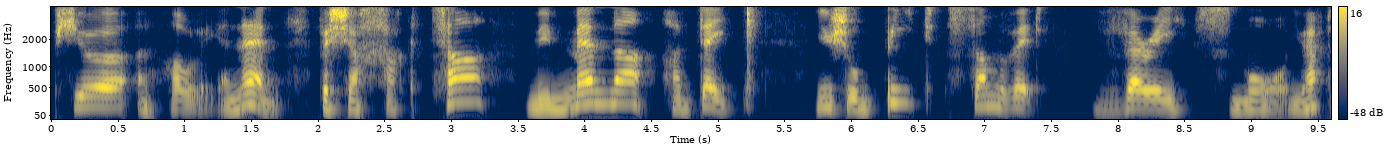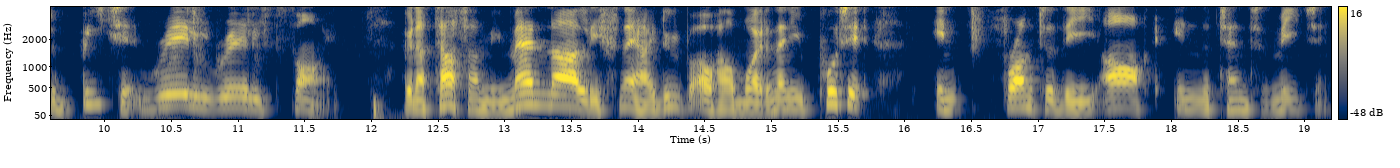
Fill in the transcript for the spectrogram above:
pure and holy. And then, Vishachakta mimena hadek. You shall beat some of it very small. You have to beat it really, really fine. Benatata mimena lifne haidut ohel moed. And then you put it in front of the ark in the tent of meeting.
